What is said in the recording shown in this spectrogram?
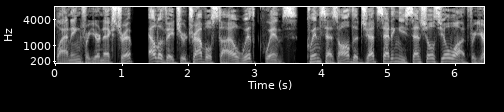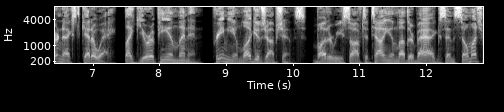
Planning for your next trip? Elevate your travel style with Quince. Quince has all the jet-setting essentials you'll want for your next getaway, like European linen, premium luggage options, buttery soft Italian leather bags, and so much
